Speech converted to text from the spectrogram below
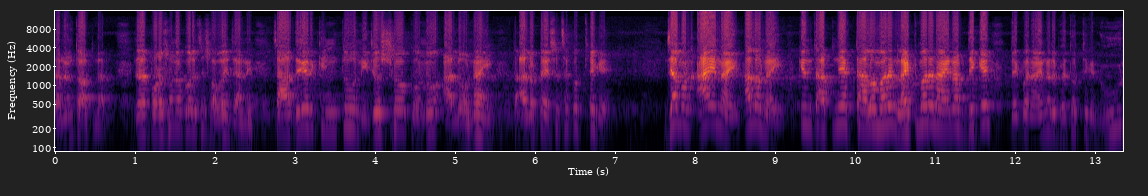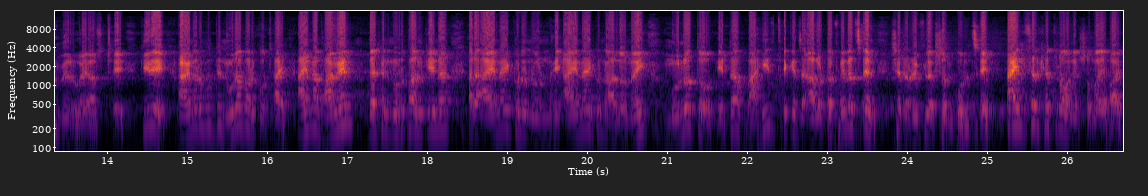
জানেন তো আপনারা, যারা পড়াশোনা করেছে সবাই জানে, চাঁদের কিন্তু নিজস্ব কোনো আলো নাই। আলোটা এসেছে থেকে যেমন আয় নাই, আলো নাই কিন্তু আপনি একটা আলো মারেন লাইট মারেন, আয়নার দিকে দেখবেন আয়নার ভেতর থেকে নূর বের হয়ে আসছে। কিরে আয়নার মধ্যে নূর আবার কোথায়? আয়না ভাঙেন? দেখেন নূর পান কিনা? আর আয়নায় কোনো নূর নাই, আয়নায় কোনো আলো নাই। মূলত এটা বাহির থেকে যে আলোটা ফেলেছেন, সেটা রিফ্লেকশন করেছে। টাইলসের ক্ষেত্রে অনেক সময় হয়।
